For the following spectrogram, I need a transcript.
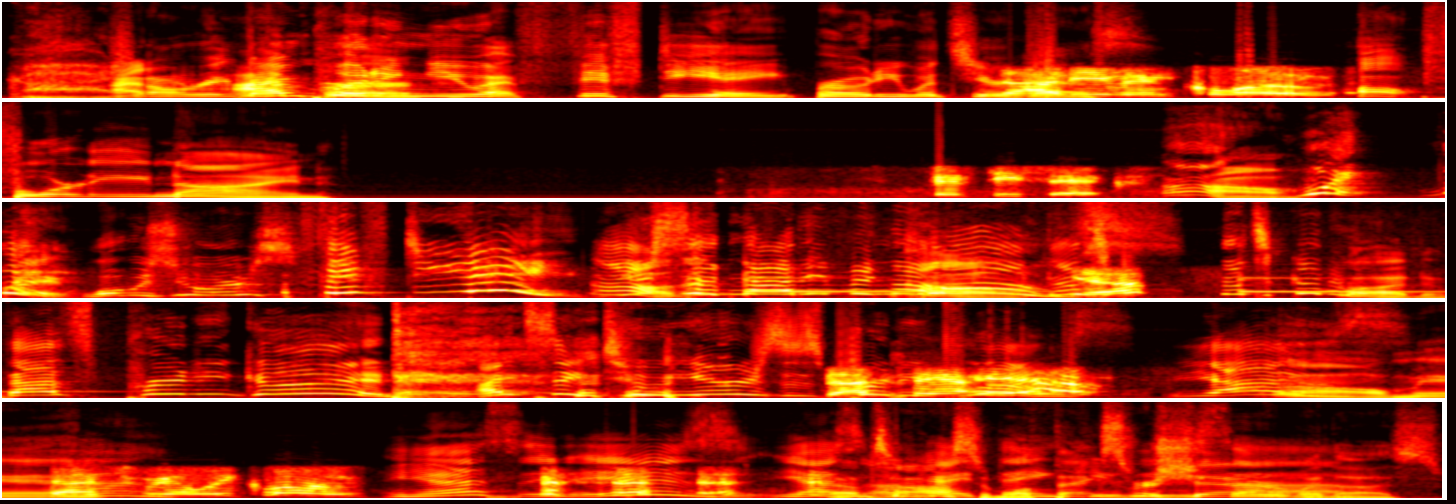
God, I don't remember. I'm putting you at 58. Brody, what's your Not guess? even close. Oh, 49. 56. Oh. Wait, wait. What was yours? 58. Oh, you said not even no, close. that's- Yep. That's a good one. That's pretty good. I'd say two years is That's pretty it, close. yeah. Yes. Oh man. That's really close. Yes, it is. Yes. That's okay. awesome. Well, thanks you, for sharing with us.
